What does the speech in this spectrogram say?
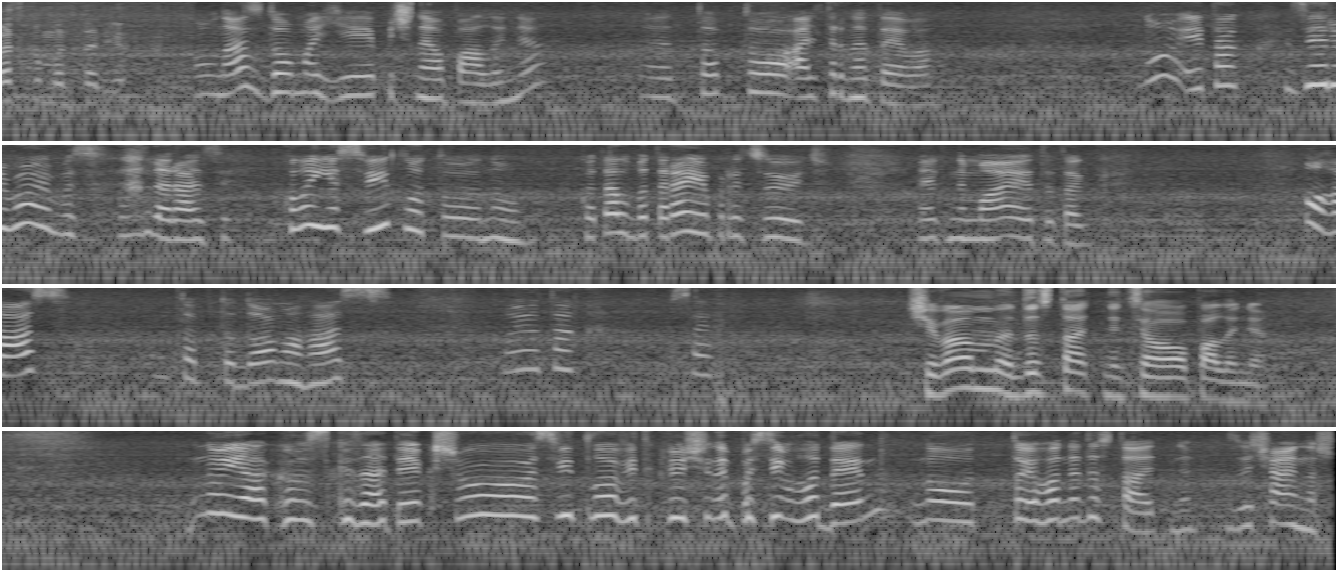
Без коментарів. У нас вдома є пічне опалення, е, тобто альтернатива. Ну і так зігріваємось наразі. Коли є світло, то ну, котел батареї працюють. А як немає, то так. Ну, газ, тобто вдома газ. Ну і так, все. Чи вам достатньо цього опалення? Ну як вам сказати, якщо світло відключене по 7 годин, ну то його недостатньо. Звичайно ж,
